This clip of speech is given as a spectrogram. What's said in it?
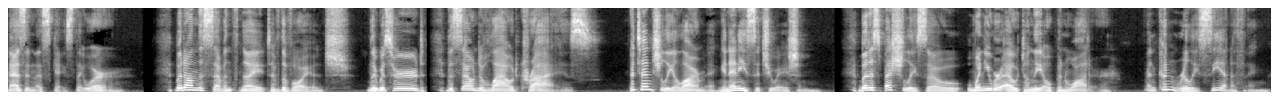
as in this case they were. But on the seventh night of the voyage, there was heard the sound of loud cries, potentially alarming in any situation, but especially so when you were out on the open water and couldn't really see anything.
